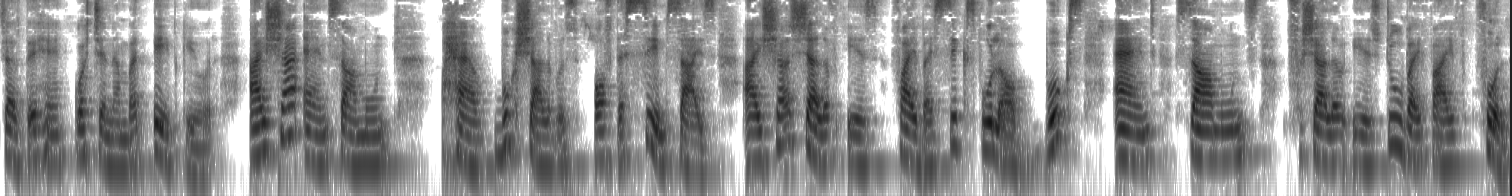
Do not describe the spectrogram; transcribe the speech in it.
चलते हैं क्वेश्चन नंबर एट की ओर. Aisha and Samuel have bookshelves of the same size. Aisha's shelf is 5 by 6 full of books and Samun's shelf is 2 by 5 full.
